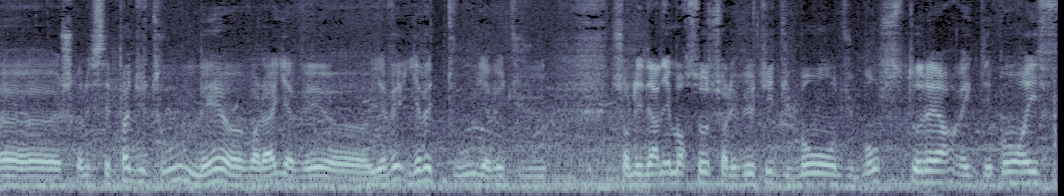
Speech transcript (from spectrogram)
Euh, je connaissais pas du tout, mais euh, voilà, il y avait, euh, il y avait, il y avait de tout. Il y avait du sur les derniers morceaux, sur les vieux titres, du bon, du bon stoner avec des bons riffs,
